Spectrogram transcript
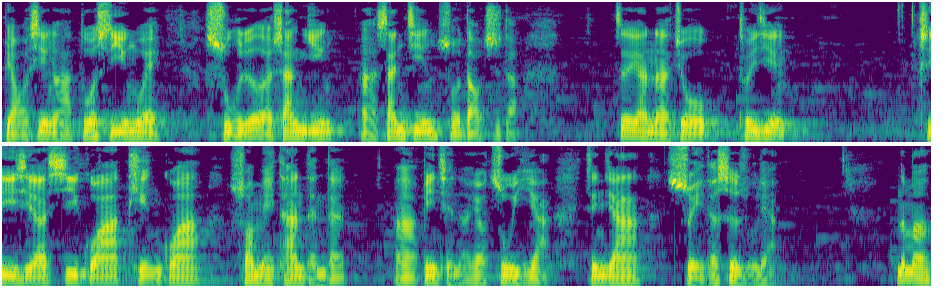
表现啊多是因为暑热伤阴啊伤津所导致的。这样呢就推荐吃一些西瓜、甜瓜。酸梅汤等等，啊，并且呢要注意啊，增加水的摄入量。那么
